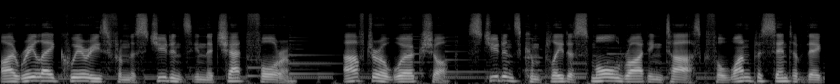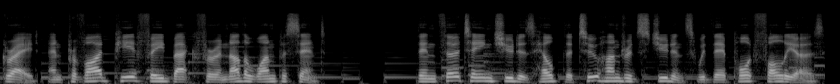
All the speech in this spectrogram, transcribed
I relay queries from the students in the chat forum. After a workshop, students complete a small writing task for 1% of their grade, and provide peer feedback for another 1%. Then 13 tutors help the 200 students with their portfolios,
